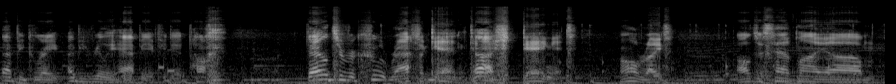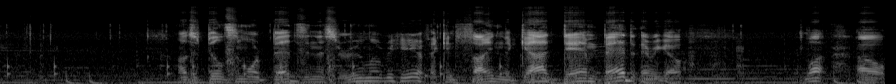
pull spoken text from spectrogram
That'd be great. I'd be really happy if you did, Puck. Failed to recruit Raph again. Gosh dang it. Alright. I'll just have my, um... I'll just build some more beds in this room over here if I can find the goddamn bed. There we go. What? Oh,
